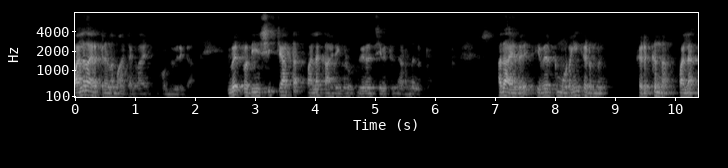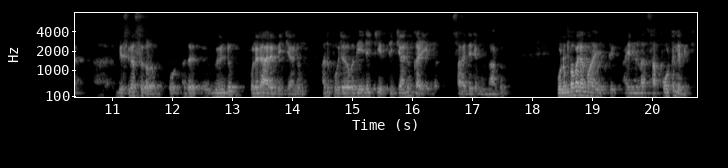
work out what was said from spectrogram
പലതരത്തിലുള്ള മാറ്റങ്ങളായിരിക്കും കൊണ്ടുവരിക. ഇവർ പ്രതീക്ഷിക്കാത്ത പല കാര്യങ്ങളും ഇവരുടെ ജീവിതത്തിൽ നടന്നു കിട്ടും. അതായത് ഇവർക്ക് മുടങ്ങിക്കിടന്ന് കെടുക്കുന്ന പല ബിസിനസ്സുകളും അത് വീണ്ടും പുനരാരംഭിക്കാനും അത് പുരോഗതിയിലേക്ക് എത്തിക്കാനും കഴിയുന്ന സാഹചര്യം ഉണ്ടാകും. കുടുംബപരമായിട്ട് അതിനുള്ള സപ്പോർട്ട് ലഭിക്കും.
